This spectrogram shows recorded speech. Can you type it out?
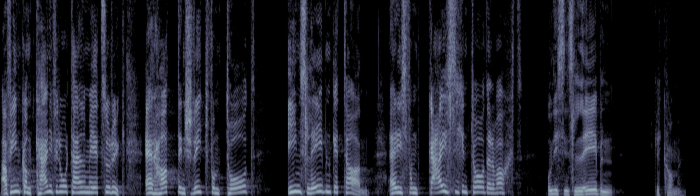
Auf ihn kommt keine Verurteilung mehr zurück. Er hat den Schritt vom Tod ins Leben getan. Er ist vom geistlichen Tod erwacht und ist ins Leben gekommen.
